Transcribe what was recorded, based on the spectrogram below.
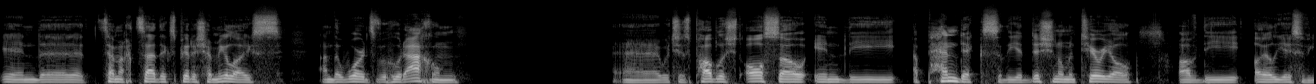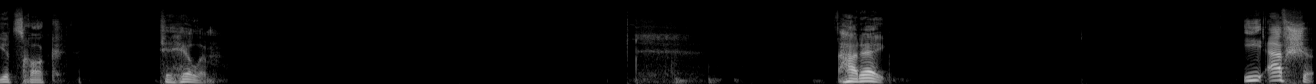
in the Tzemach Tzedek's Pirish Hamilos on the words v'hu uh, which is published also in the appendix, the additional material of the Oil Yosef Yitzchak Tehillim. Hare. E afsher.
